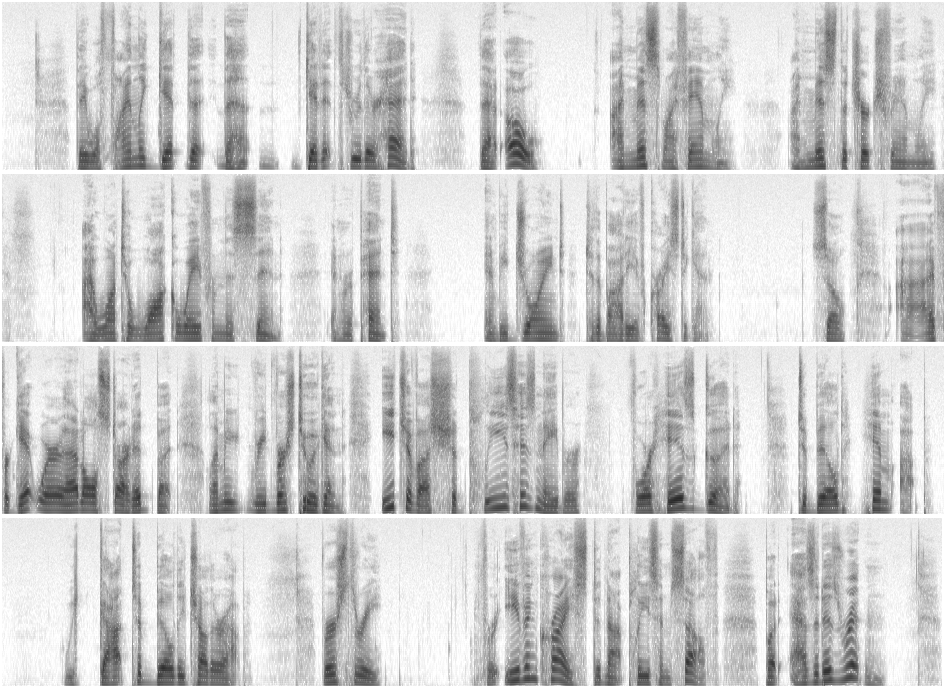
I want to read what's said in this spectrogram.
they will finally get the, the get it through their head that oh I miss my family I miss the church family. I want to walk away from this sin and repent and be joined to the body of Christ again. So I forget where that all started, but let me read verse 2 again. Each of us should please his neighbor for his good to build him up. We got to build each other up. Verse 3 For even Christ did not please himself, but as it is written,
